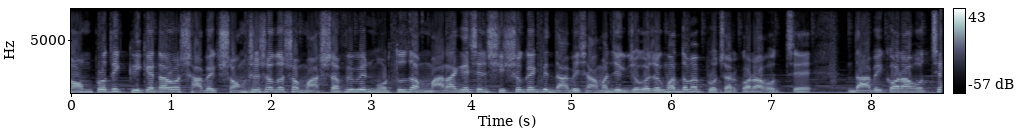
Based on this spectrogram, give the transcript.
সম্প্রতি ক্রিকেটার ও সাবেক সংসদ সদস্য মাশরাফি বিন মর্তুজা মারা গেছেন শীর্ষক একটি দাবি সামাজিক যোগাযোগ মাধ্যমে প্রচার করা হচ্ছে। দাবি করা হচ্ছে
